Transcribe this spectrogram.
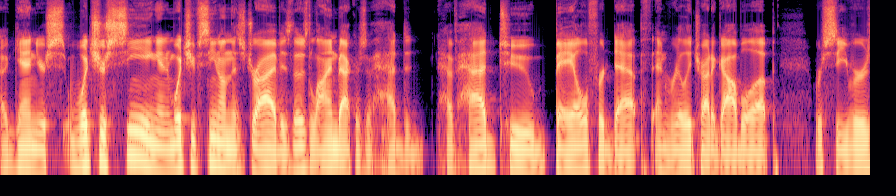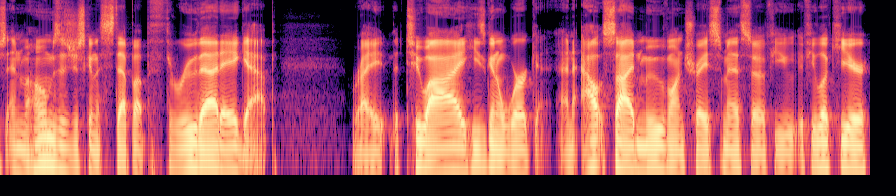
again, you're what you're seeing and what you've seen on this drive is those linebackers have had to have had to bail for depth and really try to gobble up receivers and Mahomes is just going to step up through that A gap, right? The 2-eye, he's going to work an outside move on Trey Smith. So if you if you look here,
